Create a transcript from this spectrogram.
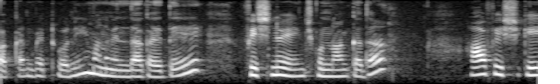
పక్కన పెట్టుకొని మనం ఇందాకైతే ఫిష్ని వేయించుకున్నాం కదా ఆ ఫిష్కి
